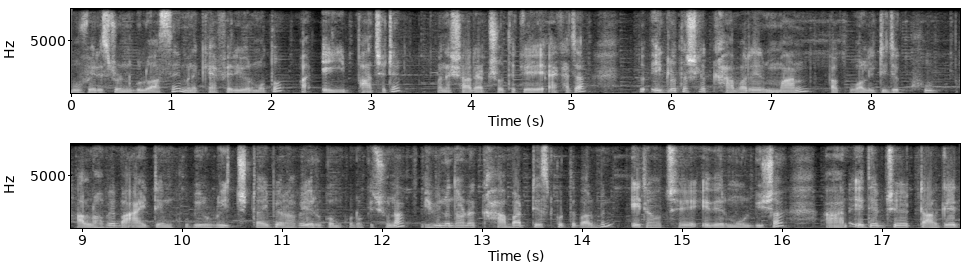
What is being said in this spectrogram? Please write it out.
বুফে রেস্টুরেন্টগুলো আছে মানে ক্যাফেরিওর মতো বা এই বাজেটে মানে সাড়ে আটশো থেকে এক হাজার। তো এগুলোতে আসলে খাবারের মান বা কোয়ালিটি যে খুব ভালো হবে বা আইটেম খুবই রিচ টাইপের হবে, এরকম কোনো কিছু না। বিভিন্ন ধরনের খাবার টেস্ট করতে পারবেন, এটা হচ্ছে এদের মূল বিষয়। আর এদের যে টার্গেট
